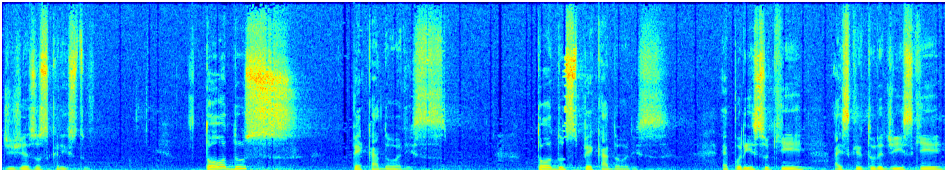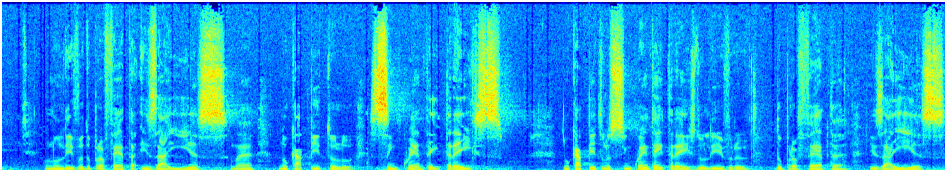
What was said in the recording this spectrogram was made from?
de Jesus Cristo todos pecadores. Todos pecadores. É por isso que a Escritura diz que no livro do profeta Isaías, né, no capítulo 53, no capítulo 53 do livro do profeta Isaías,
